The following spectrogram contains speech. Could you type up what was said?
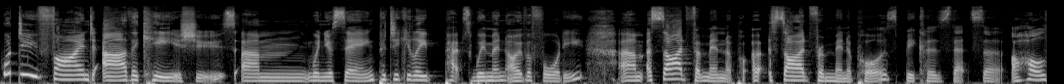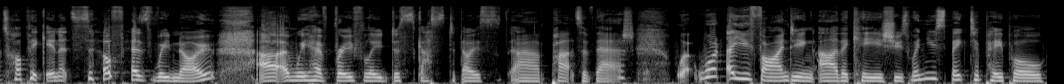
what do you find are the key issues um, when you're seeing, particularly perhaps women over forty, um, aside from menopause, uh, aside from menopause, because that's a, a whole topic in itself, as we know, uh, and we have briefly discussed those uh, parts of that. What, what are you finding are the key issues when you you speak to people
